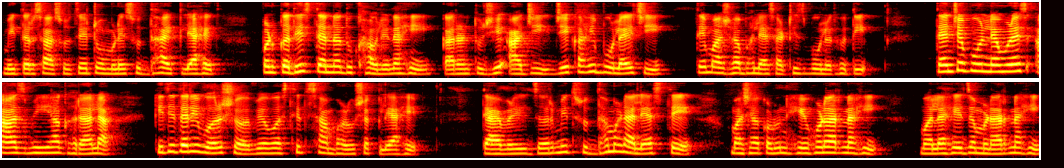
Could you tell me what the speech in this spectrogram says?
मी तर सासूचे टोमणे सुद्धा ऐकले आहेत पण कधीच त्यांना दुखावले नाही कारण तुझी आजी जे काही बोलायची ते माझ्या भल्यासाठीच बोलत होती. त्यांच्या बोलण्यामुळेच आज मी ह्या घराला कितीतरी वर्ष व्यवस्थित सांभाळू शकले आहे. त्यावेळी जर मी सुद्धा म्हणाले असते माझ्याकडून हे होणार नाही मला हे जमणार नाही.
